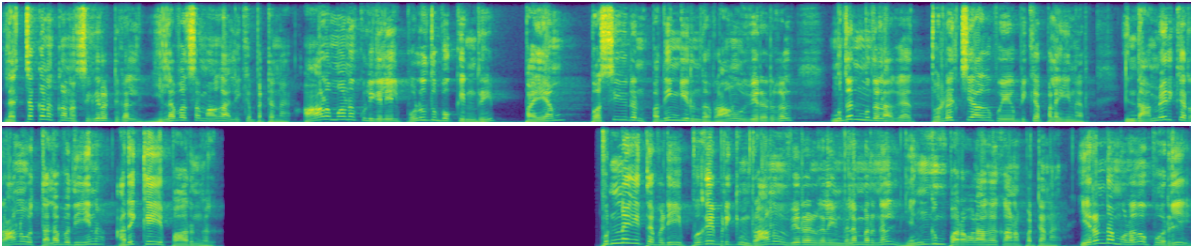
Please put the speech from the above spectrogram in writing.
லட்சக்கணக்கான சிகரெட்டுகள் இலவசமாக அளிக்கப்பட்டன. ஆழமான குழிகளில் பொழுதுபோக்கின்றி பயம் பசியுடன் பதுங்கியிருந்த இராணுவ வீரர்கள் முதன் முதலாக தொடர்ச்சியாக புகைப்பிடிக்க பழகினர். இந்த அமெரிக்க இராணுவ தளபதியின் அறிக்கையை பாருங்கள். புன்னகைத்தபடி புகைப்பிடிக்கும் இராணுவ வீரர்களின் விளம்பரங்கள் எங்கும் பரவலாக காணப்பட்டன. இரண்டாம் உலகப் போரில்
